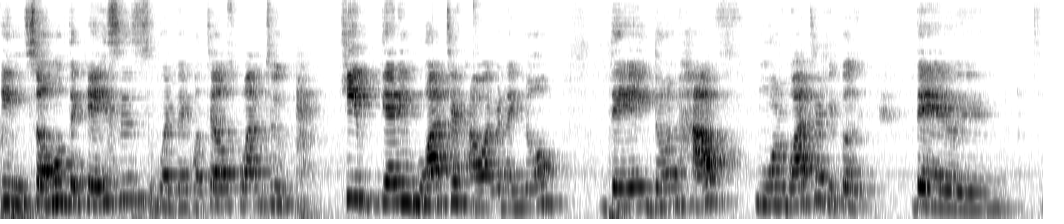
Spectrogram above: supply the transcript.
in some of the cases where the hotels want to keep getting water, however they know they don't have more water because the,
